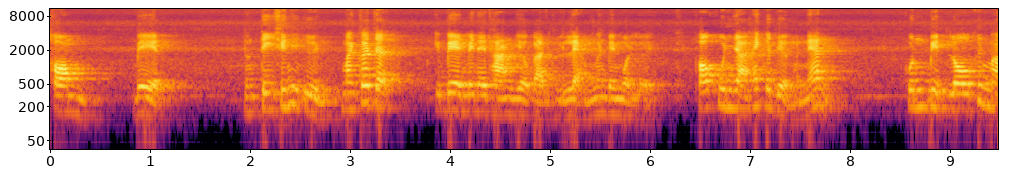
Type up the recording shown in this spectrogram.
ทอมเบสดนตรีชิ้นอื่นๆ มันก็จะเบนไปในทางเดียวกันคือแหลมกันไปหมดเลย เพราะคุณอยากให้กระเดื่องมันแน่น คุณบิดโลขึ้นมา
